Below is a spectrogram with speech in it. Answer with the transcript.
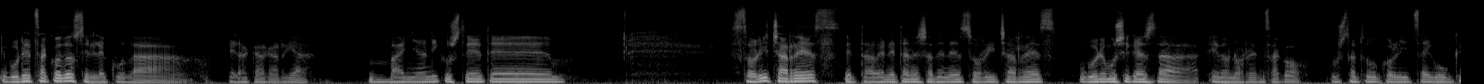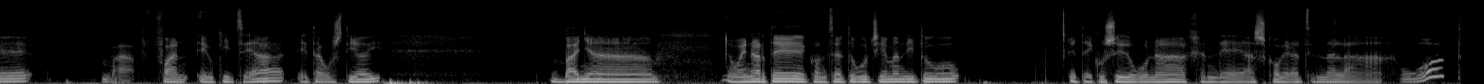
guretzako dozen leku da erakargarria. Baina nik uste dut zoritxarrez, eta benetan esaten ez zoritxarrez, gure musika ez da edo norrentzako. Gustatuko litzaiguke, ba, fan eukitzea eta guztioi, baina Oen arte kontzertu gutxi eman ditugu eta ikusi duguna jende asko geratzen dela what?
